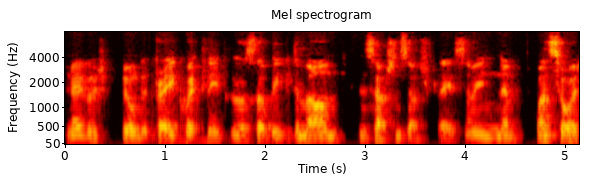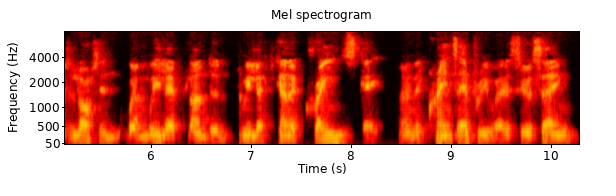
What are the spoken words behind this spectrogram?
you know, build it very quickly because there'll be demand in such and such place. I mean, um, one saw it a lot in when we left London. We left kind of cranescape. I mean, the cranes everywhere, as you were saying.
